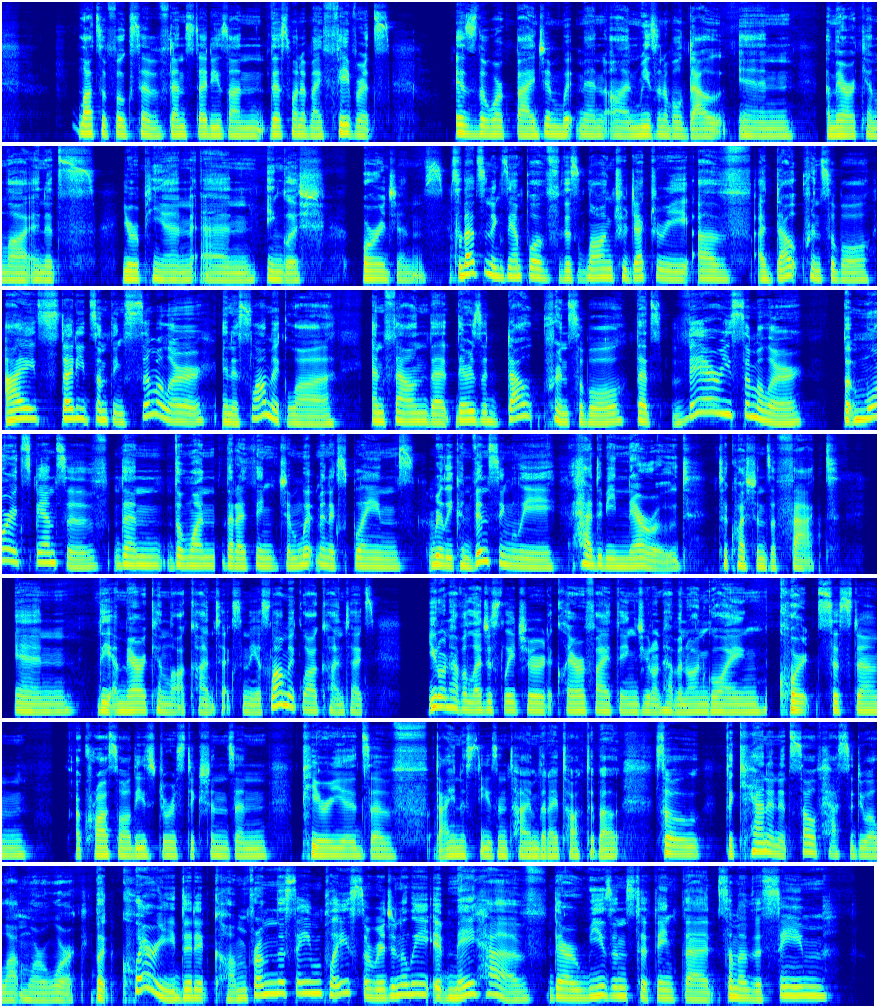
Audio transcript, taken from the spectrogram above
Lots of folks have done studies on this. One of my favorites is the work by Jim Whitman on reasonable doubt in American law and its European and English origins. So that's an example of this long trajectory of a doubt principle. I studied something similar in Islamic law and found that there's a doubt principle that's very similar but more expansive than the one that I think Jim Whitman explains really convincingly had to be narrowed to questions of fact in the American law context. In the Islamic law context, you don't have a legislature to clarify things, you don't have an ongoing court system across all these jurisdictions and periods of dynasties and time that I talked about. So the canon itself has to do a lot more work. But query, did it come from the same place originally? It may have. There are reasons to think that some of the same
